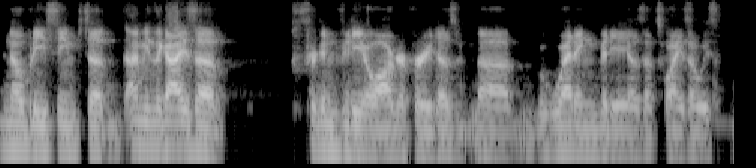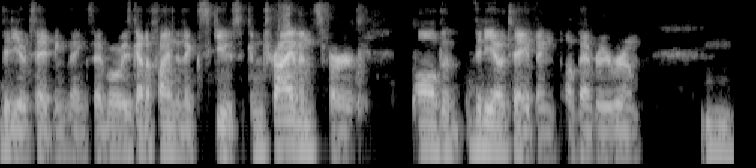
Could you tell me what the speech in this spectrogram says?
nobody seems to. I mean, the guy's a friggin' videographer. He does uh, wedding videos. That's why he's always videotaping things. They've always got to find an excuse, a contrivance for all the videotaping of every room. Mhm.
